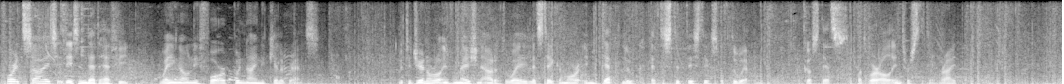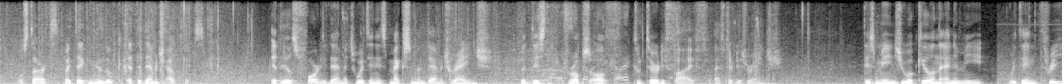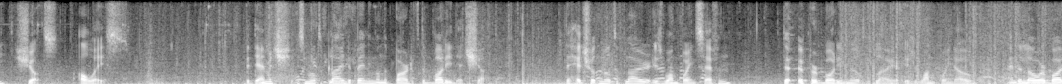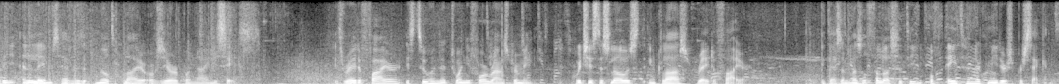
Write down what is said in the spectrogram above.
For its size it isn't that heavy, weighing only 4.90 kilograms. With the general information out of the way, let's take a more in-depth look at the statistics of the weapon, because that's what we're all interested in, right? We'll start by taking a look at the damage output. It deals 40 damage within its maximum damage range, but this drops off to 35 after this range. This means you will kill an enemy within 3 shots, always. The damage is multiplied depending on the part of the body that's shot. The headshot multiplier is 1.7, the upper body multiplier is 1.0 and the lower body and limbs have a multiplier of 0.96. Its rate of fire is 224 rounds per minute, which is the slowest in class rate of fire. It has a muzzle velocity of 800 meters per second.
